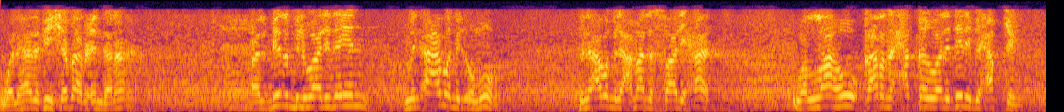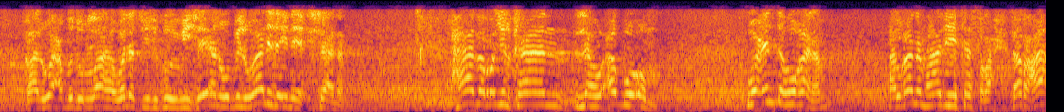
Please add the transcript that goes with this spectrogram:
ولهذا في شباب عندنا البر بالوالدين من أعظم الأمور من أعظم الأعمال الصالحات. والله قارن حق الوالدين بحقه قال واعبدوا الله ولا تشركوا به شيئا وبالوالدين إحسانا. هذا الرجل كان له أب وأم وعنده غنم. الغنم هذه تسرح ترعى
